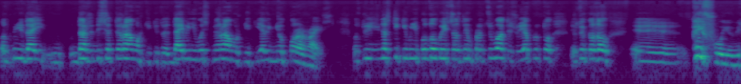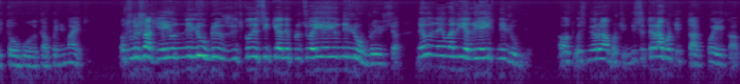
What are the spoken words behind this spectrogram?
От мені дай навіть десятирамошники, то дай мені восьмирамошник, я від нього поражаюсь. От і настільки мені подобається з ним працювати, що я просто, як ти казав, е, кайфую від того вулика, понімаєте? От лишак, я його не люблю, відколи стільки я не працювала, я його не люблю і все. Не в мене є, але я їх не люблю. А от восьмирамочник, десятирамочник так, кое-як.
